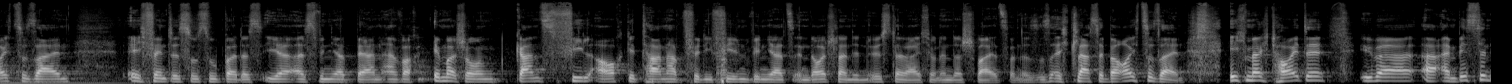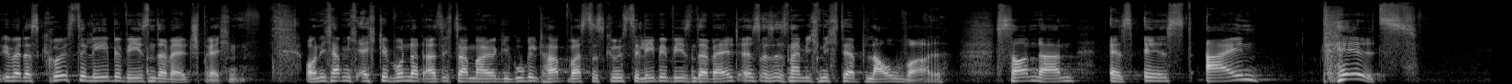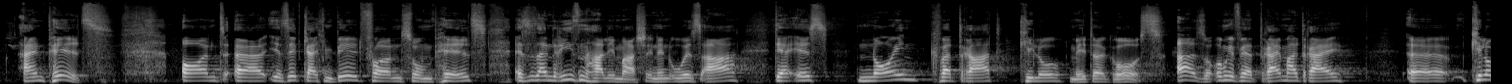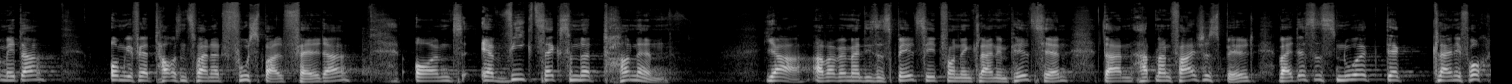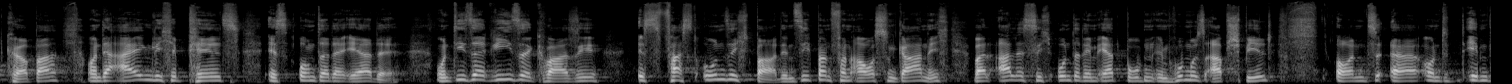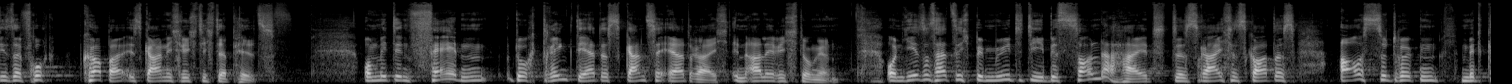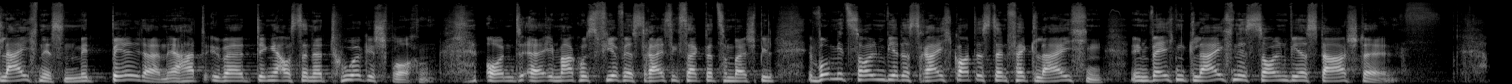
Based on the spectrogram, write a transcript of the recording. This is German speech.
Euch zu sein. Ich finde es so super, dass ihr als Vineyard Bern einfach immer schon ganz viel auch getan habt für die vielen Vineyards in Deutschland, in Österreich und in der Schweiz. Und es ist echt klasse, bei euch zu sein. Ich möchte heute über, äh, ein bisschen über das größte Lebewesen der Welt sprechen. Und ich habe mich echt gewundert, als ich da mal gegoogelt habe, was das größte Lebewesen der Welt ist. Es ist nämlich nicht der Blauwal, sondern es ist ein Pilz. Ein Pilz. Und äh, ihr seht gleich ein Bild von so einem Pilz. Es ist ein Riesenhalimasch in den USA. Der ist neun Quadratkilometer groß. Also ungefähr drei mal drei äh, Kilometer, ungefähr 1200 Fußballfelder. Und er wiegt 600 Tonnen. Ja, aber wenn man dieses Bild sieht von den kleinen Pilzchen, dann hat man ein falsches Bild, weil das ist nur der kleine Fruchtkörper und der eigentliche Pilz ist unter der Erde. Und dieser Riese quasi ist fast unsichtbar, den sieht man von außen gar nicht, weil alles sich unter dem Erdboden im Humus abspielt und, äh, und eben dieser Fruchtkörper ist gar nicht richtig der Pilz. Und mit den Fäden durchdringt er das ganze Erdreich in alle Richtungen. Und Jesus hat sich bemüht, die Besonderheit des Reiches Gottes auszudrücken mit Gleichnissen, mit Bildern. Er hat über Dinge aus der Natur gesprochen. Und äh, in Markus 4, Vers 30 sagt er zum Beispiel, womit sollen wir das Reich Gottes denn vergleichen? In welchem Gleichnis sollen wir es darstellen?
